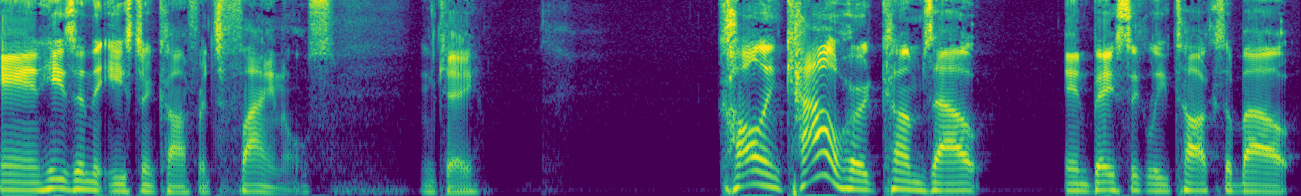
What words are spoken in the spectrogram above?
And he's in the Eastern Conference Finals. Okay. Colin Cowherd comes out and basically talks about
